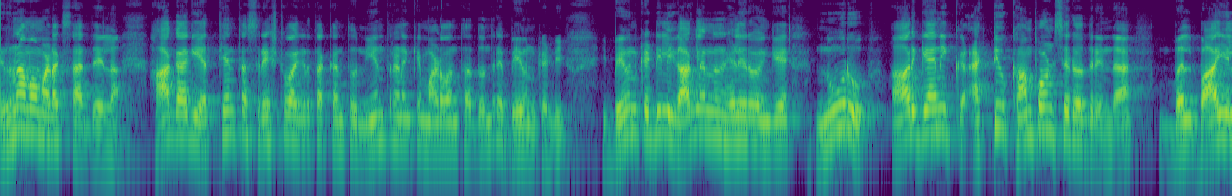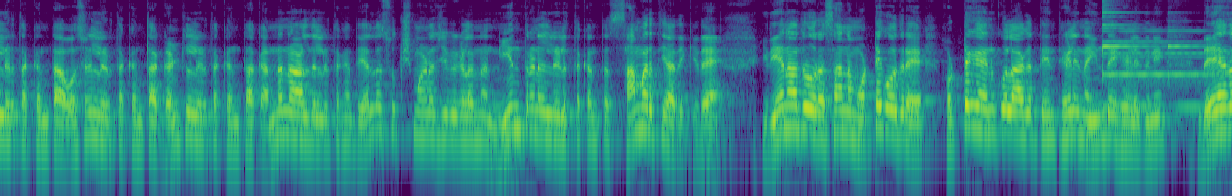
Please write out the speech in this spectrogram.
ನಿರ್ನಾಮ ಮಾಡೋಕ್ಕೆ ಸಾಧ್ಯ ಇಲ್ಲ. ಹಾಗಾಗಿ ಅತ್ಯಂತ ಶ್ರೇಷ್ಠವಾಗಿರ್ತಕ್ಕಂಥ ನಿಯಂತ್ರಣಕ್ಕೆ ಮಾಡುವಂಥದ್ದು ಅಂದರೆ ಬೇವಿನ ಕಡ್ಡಿ. ಈ ಬೇವಿನ ಕಡ್ಡಿಲಿ ಈಗಾಗಲೇ ನಾನು ಹೇಳಿರೋ ಹಂಗೆ ನೂರು ಆರ್ಗ್ಯಾನಿಕ್ ಆ್ಯಕ್ಟಿವ್ ಕಾಂಪೌಂಡ್ಸ್ ಇರೋದ್ರಿಂದ ಬಲ್ ಬಾಯಿಯಲ್ಲಿರ್ತಕ್ಕಂಥ, ಹೊಸಳಲ್ಲಿರ್ತಕ್ಕಂಥ, ಗಂಟಲಲ್ಲಿರ್ತಕ್ಕಂಥ ಅನ್ನನಾಳದಲ್ಲಿರ್ತಕ್ಕಂಥ ಎಲ್ಲ ಸೂಕ್ಷ್ಮಾಣುಜೀವಿಗಳನ್ನು ನಿಯಂತ್ರಣದಲ್ಲಿರ್ತಕ್ಕಂಥ ಸಾಮರ್ಥ್ಯ ಅದಕ್ಕಿದೆ. ಇದೇನಾದರೂ ರಸ ನಮ್ಮ ಹೊಟ್ಟೆಗೆ ಹೋದರೆ ಹೊಟ್ಟೆಗೆ ಅನುಕೂಲ ಆಗುತ್ತೆ ಅಂತ ಹೇಳಿ ನಾನು ಹಿಂದೆ ಹೇಳಿದ್ದೀನಿ. ದೇಹದ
